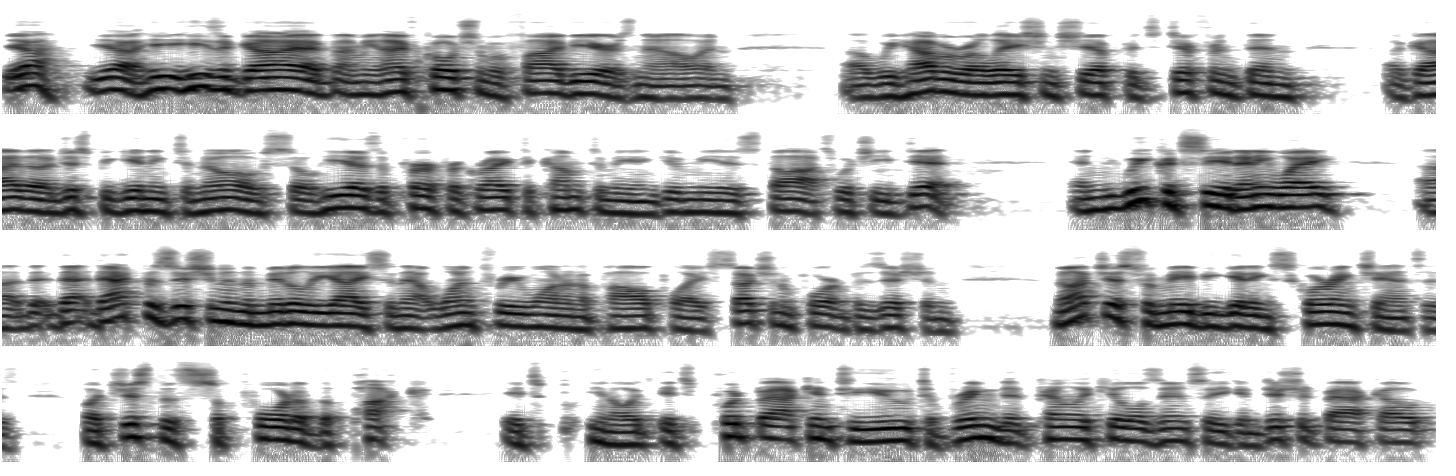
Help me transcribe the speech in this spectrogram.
Yeah, yeah, he, he's a guy. I've, i mean, I've coached him for five years now, and uh, we have a relationship. It's different than a guy that I'm just beginning to know. So he has a perfect right to come to me and give me his thoughts, which he did, and we could see it anyway. Uh, th- that that position in the middle of the ice in that one three one on a power play, such an important position not just for maybe getting scoring chances, but just the support of the puck It's you know it, it's put back into you to bring the penalty killers in so you can dish it back out.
